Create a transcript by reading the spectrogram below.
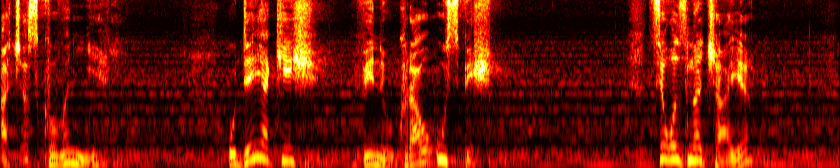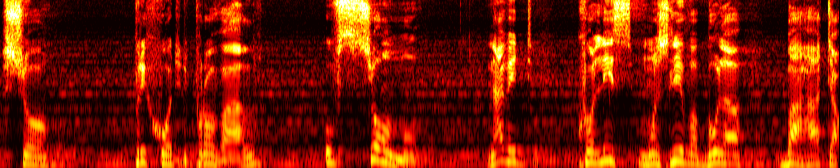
а частково ні. У деяких він вкрав успіх. Це означає, що приходить провал у всьому. Навіть колись, можливо, було багато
